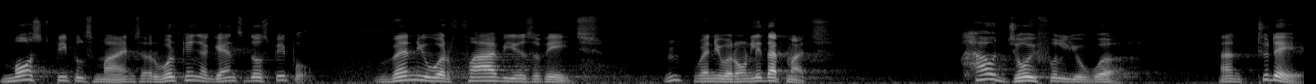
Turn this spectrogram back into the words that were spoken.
most people's minds are working against those people. When you were five years of age, hmm, when you were only that much, how joyful you were. And today,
